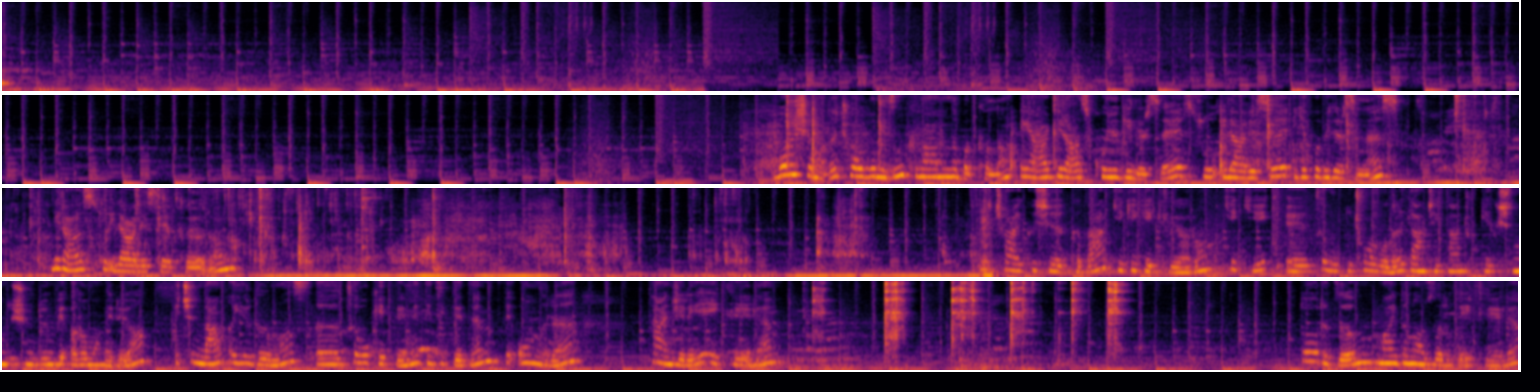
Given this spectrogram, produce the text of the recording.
Bu aşamada çorbamızın kıvamına bakalım. Eğer biraz koyu gelirse su ilavesi yapabilirsiniz. Biraz su ilavesi yapıyorum. Bir çay kaşığı kadar kekik ekliyorum. Kekik e, tavuklu çorbalara gerçekten çok yakıştığını düşündüğüm bir aroma veriyor. İçinden ayırdığımız e, tavuk etlerini didikledim ve onları tencereye ekleyelim. Doğradığım maydanozları da ekleyelim.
